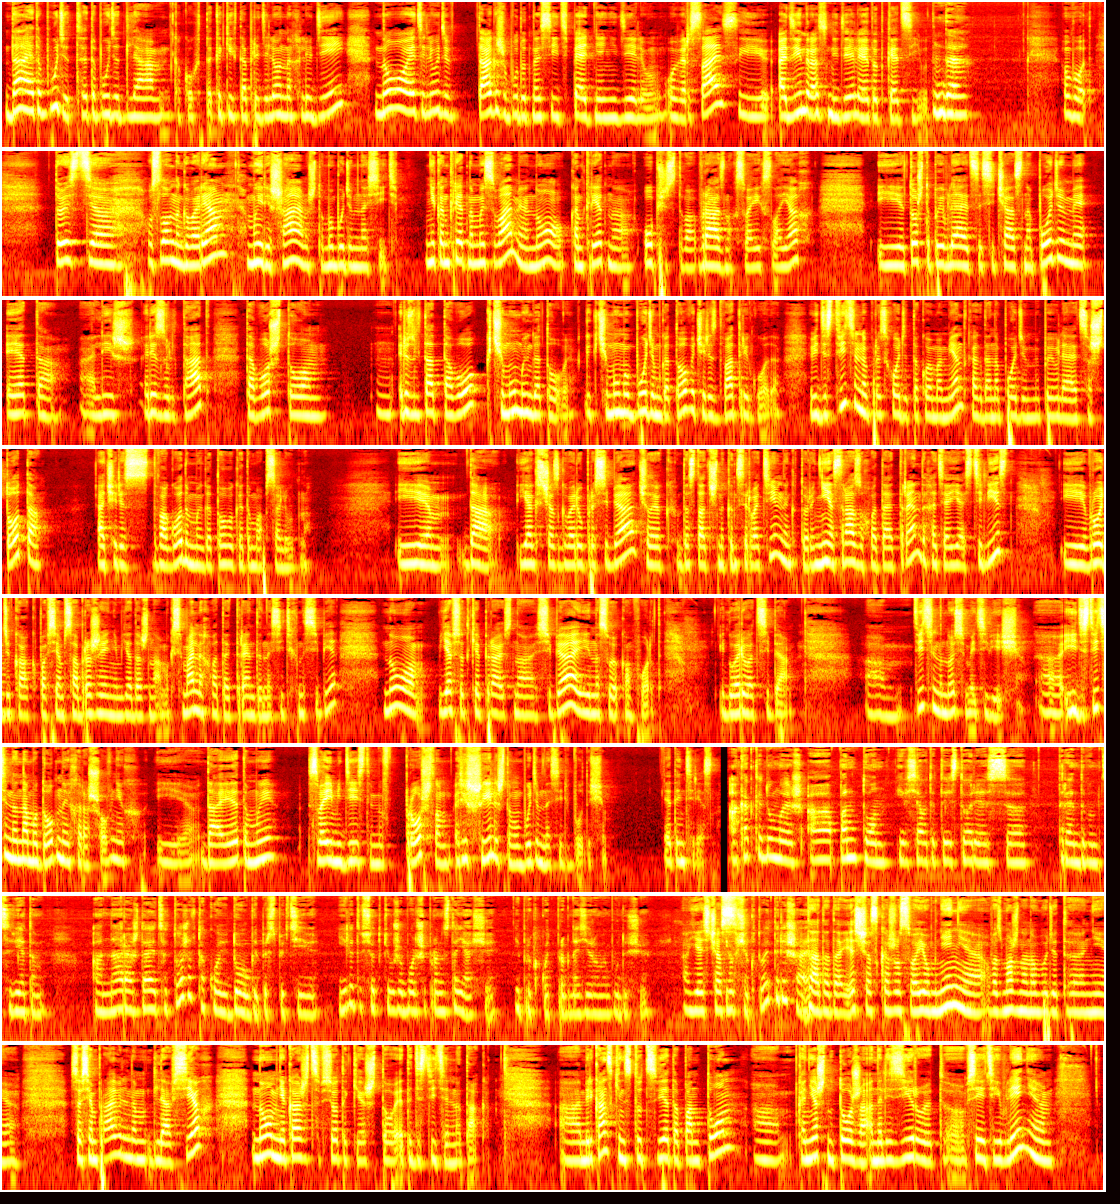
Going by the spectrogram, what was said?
Да, это будет, это будет для каких-то каких определенных людей, но эти люди также будут носить пять дней в неделю оверсайз и один раз в неделю этот suit. Да. Вот. То есть, э, условно говоря, мы решаем, что мы будем носить. Не конкретно мы с вами, но конкретно общество в разных своих слоях. И то, что появляется сейчас на подиуме, это лишь результат того, что результат того, к чему мы готовы и к чему мы будем готовы через 2-3 года. Ведь действительно происходит такой момент, когда на подиуме появляется что-то, а через два года мы готовы к этому абсолютно. И да, я сейчас говорю про себя, человек достаточно консервативный, который не сразу хватает тренда, хотя я стилист, и вроде как по всем соображениям я должна максимально хватать тренды, носить их на себе, но я все-таки опираюсь на себя и на свой комфорт и говорю от себя. Действительно носим эти вещи. А, и действительно нам удобно и хорошо в них. И да, и это мы своими действиями в прошлом решили, что мы будем носить в будущем. Это интересно. А как ты думаешь, а понтон и вся вот эта история с трендовым цветом, она рождается тоже в такой долгой перспективе? Или это все-таки уже больше про настоящее и про какое-то прогнозируемое будущее? А я сейчас... И вообще, кто это решает? Да-да-да, я сейчас скажу свое мнение. Возможно, оно будет э, не совсем правильным для всех, но мне кажется все-таки, что это действительно так. А, Американский институт цвета Пантон, а, конечно, тоже анализирует э, все эти явления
